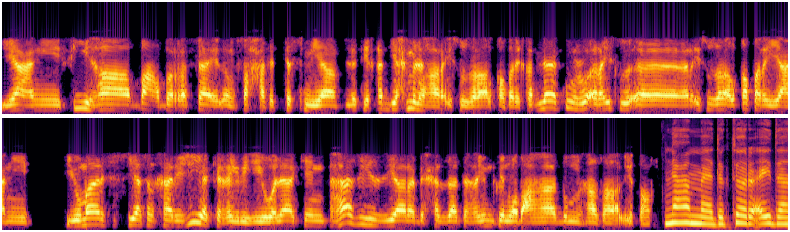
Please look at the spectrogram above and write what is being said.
يعني فيها بعض الرسائل إن صحت التسمية التي قد يحملها رئيس وزراء القطري، قد لا يكون رئيس آه، رئيس وزراء القطري يعني يمارس السياسة الخارجية كغيره ولكن هذه الزيارة بحد ذاتها يمكن وضعها ضمن هذا الإطار. نعم دكتور أيضا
